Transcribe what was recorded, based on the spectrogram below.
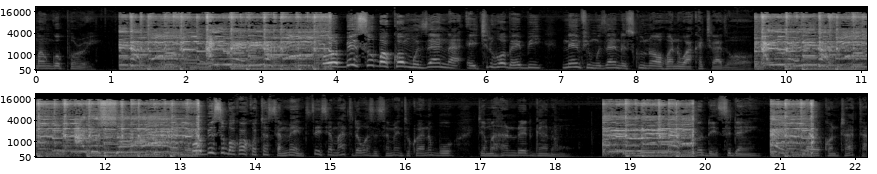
mango porridge. Obi so boko muzana echiri ho baby na mfi muzana school no ho na waka kira zo. Obi so boko akoto cement. Say say matter there was cement to no bo jama 100 Ghana. No, they see them by a contractor.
